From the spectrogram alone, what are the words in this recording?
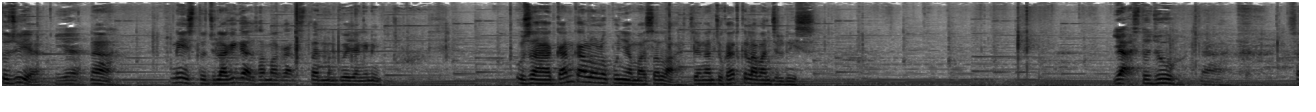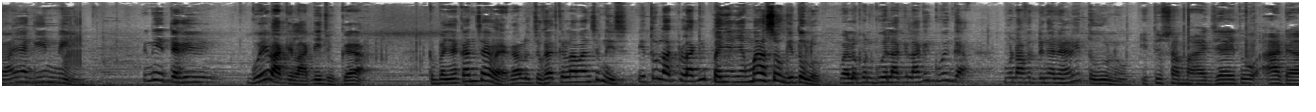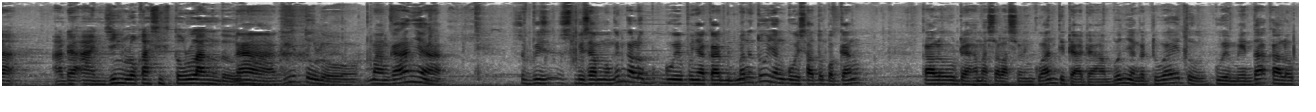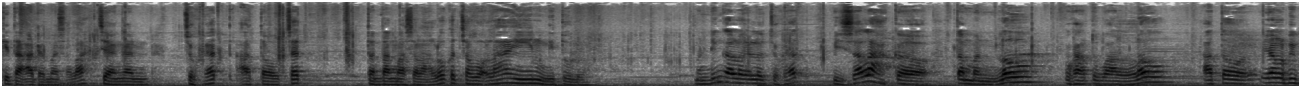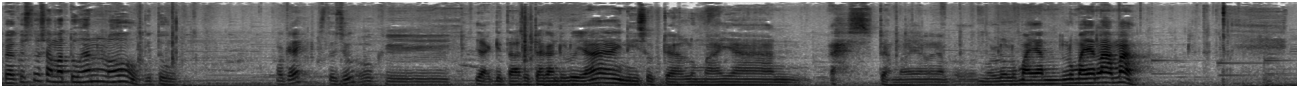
setuju ya iya Nah, nih setuju lagi nggak sama kak statement gue yang ini? Usahakan kalau lo punya masalah, jangan curhat ke lawan jenis. ya setuju Nah, soalnya gini, ini dari gue laki-laki juga. Kebanyakan cewek kalau curhat ke lawan jenis, itu laki-laki banyak yang masuk gitu loh. Walaupun gue laki-laki, gue nggak munafik dengan hal itu, no. itu sama aja itu ada ada anjing lo kasih tulang tuh Nah, gitu loh. Makanya sebi- sebisa mungkin kalau gue punya komitmen itu yang gue satu pegang kalau udah masalah selingkuhan tidak ada ampun. Yang kedua itu gue minta kalau kita ada masalah jangan curhat atau chat tentang masalah lo ke cowok lain gitu loh. Mending kalau lo curhat bisalah ke temen lo, orang tua lo atau yang lebih bagus tuh sama Tuhan lo gitu. Oke, setuju? oke Ya kita sudahkan dulu ya. Ini sudah lumayan, ah sudah lumayan, lumayan, lumayan lama.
